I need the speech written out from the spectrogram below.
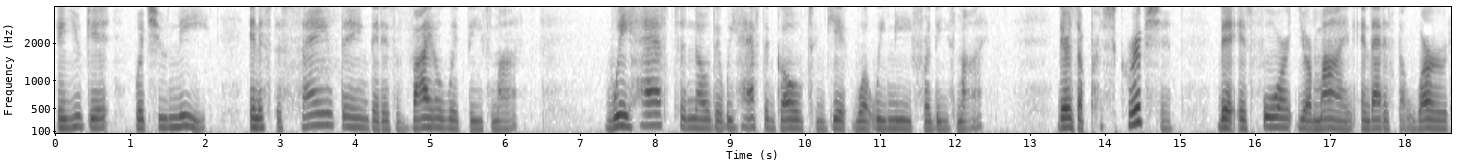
and you get what you need. And it's the same thing that is vital with these minds. We have to know that we have to go to get what we need for these minds. There's a prescription that is for your mind, and that is the Word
